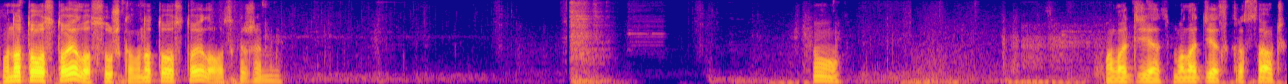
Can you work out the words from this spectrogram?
Воно того стоїло, сушка, воно того стоїло, от скажи мені. Ну. Молодець, молодець, красавчик.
